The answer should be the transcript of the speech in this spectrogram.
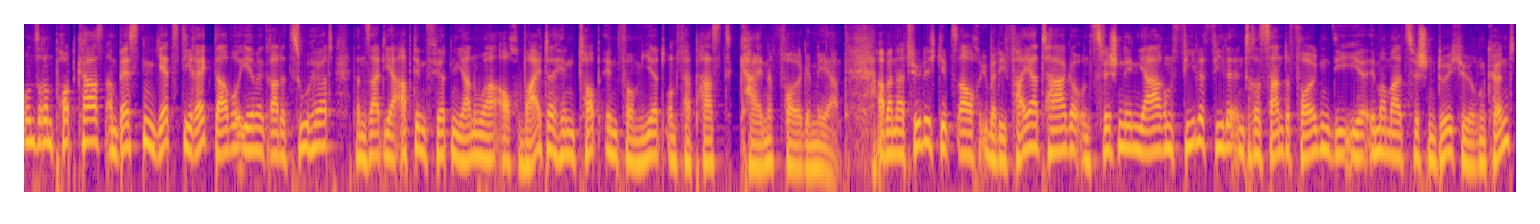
unseren Podcast am besten jetzt direkt da, wo ihr mir gerade zuhört. Dann seid ihr ab dem 4. Januar auch weiterhin top informiert und verpasst keine Folge mehr. Aber natürlich gibt es auch über die Feiertage und zwischen den Jahren viele, viele interessante Folgen, die ihr immer mal zwischendurch hören könnt.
